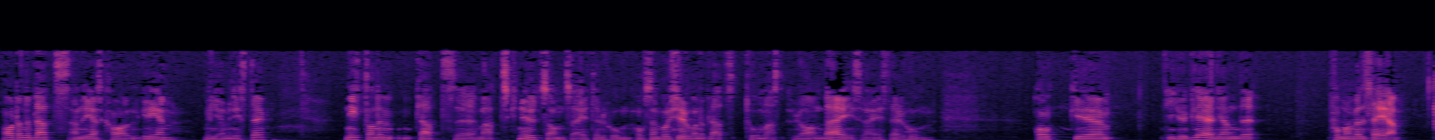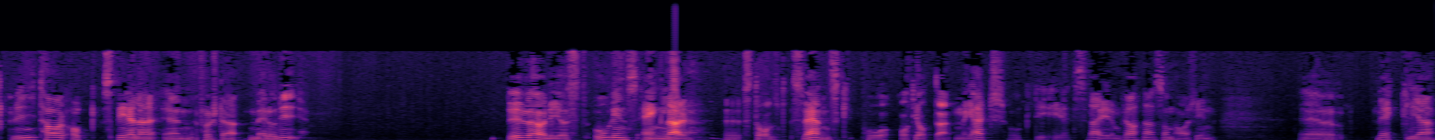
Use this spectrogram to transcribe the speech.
18 plats Andreas Karlgren, miljöminister. 19 plats eh, Mats Knutsson, Sveriges Television. Och sen på 20 plats Thomas Ramberg, Sveriges Television. Och eh, det är ju glädjande får man väl säga. Vi tar och spelar en första melodi. Du hörde just Odins änglar, eh, stolt svensk på 88 MHz. Och det är Sverigedemokraterna som har sin eh, veckliga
